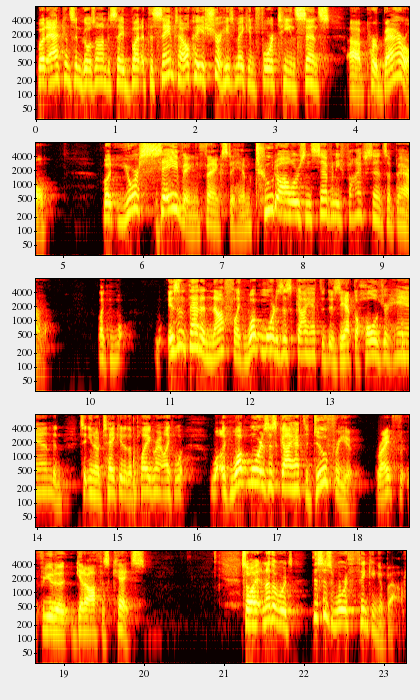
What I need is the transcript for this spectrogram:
But Atkinson goes on to say, but at the same time, okay, sure, he's making 14 cents uh, per barrel, but you're saving, thanks to him, $2.75 a barrel. Like, isn't that enough? Like, what more does this guy have to do? Does he have to hold your hand and, to, you know, take you to the playground? Like, what, like, what more does this guy have to do for you, right? For, for you to get off his case. So, in other words, this is worth thinking about,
